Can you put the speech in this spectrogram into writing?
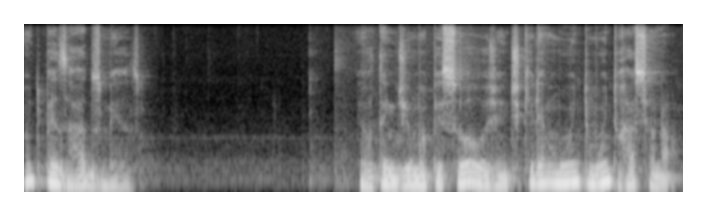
muito pesados mesmo. Eu atendi uma pessoa, gente, que ele é muito, muito racional.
